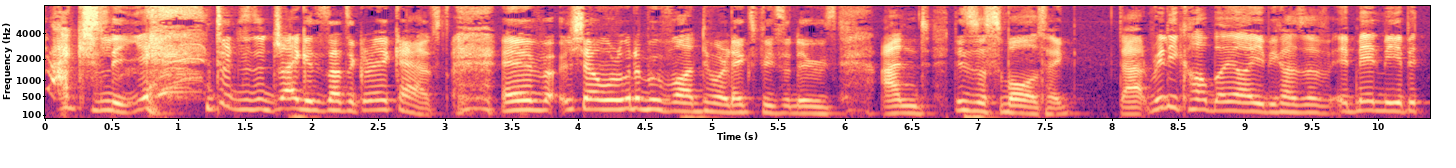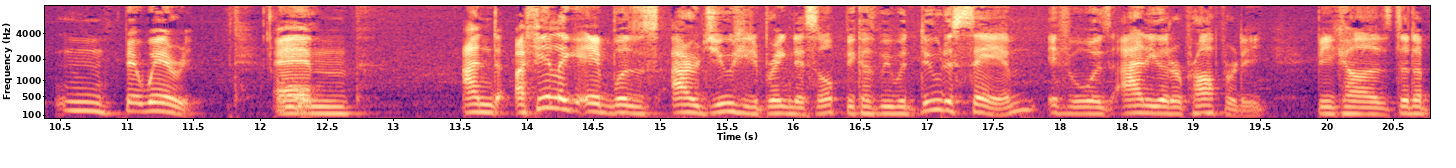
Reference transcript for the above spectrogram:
Actually, yeah, Dungeons and Dragons. That's a great cast. Um, so we're going to move on to our next piece of news, and this is a small thing that really caught my eye because of it made me a bit mm, bit wary. Um, and I feel like it was our duty to bring this up because we would do the same if it was any other property. Because the the,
